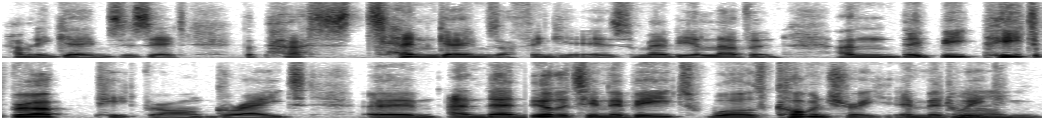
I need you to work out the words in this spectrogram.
How many games is it? The past 10 games, I think it is, maybe 11. And they beat Peterborough. Peterborough aren't great. Um, and then the other team they beat was Coventry in midweek. Mm. And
